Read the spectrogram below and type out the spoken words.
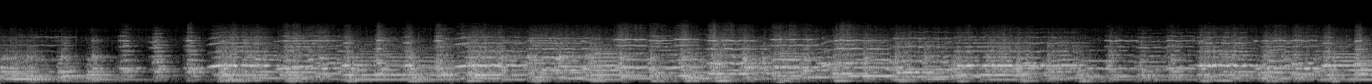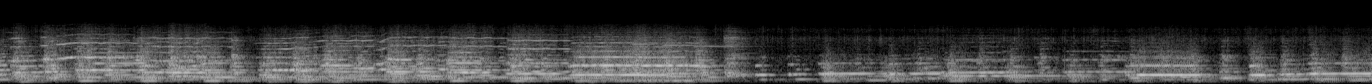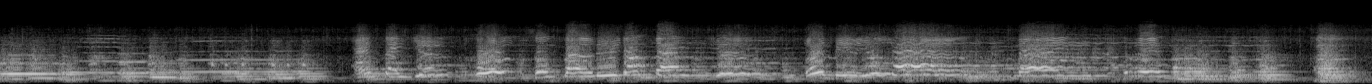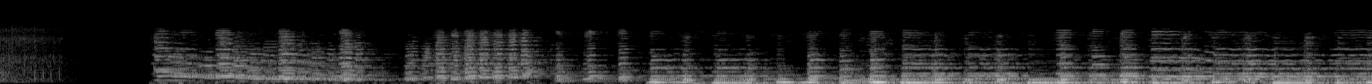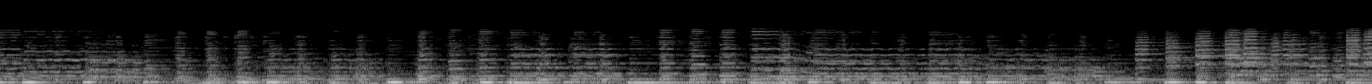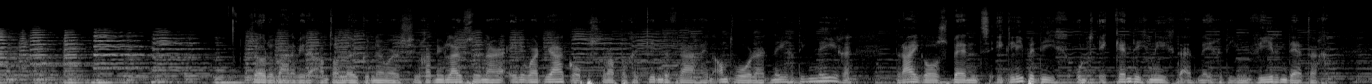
U gaat nu luisteren naar Eduard Jacobs, grappige kindervragen en antwoorden uit 1909. Dreigos Band, Ik liebe dich und ik ken dich nicht uit 1934.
